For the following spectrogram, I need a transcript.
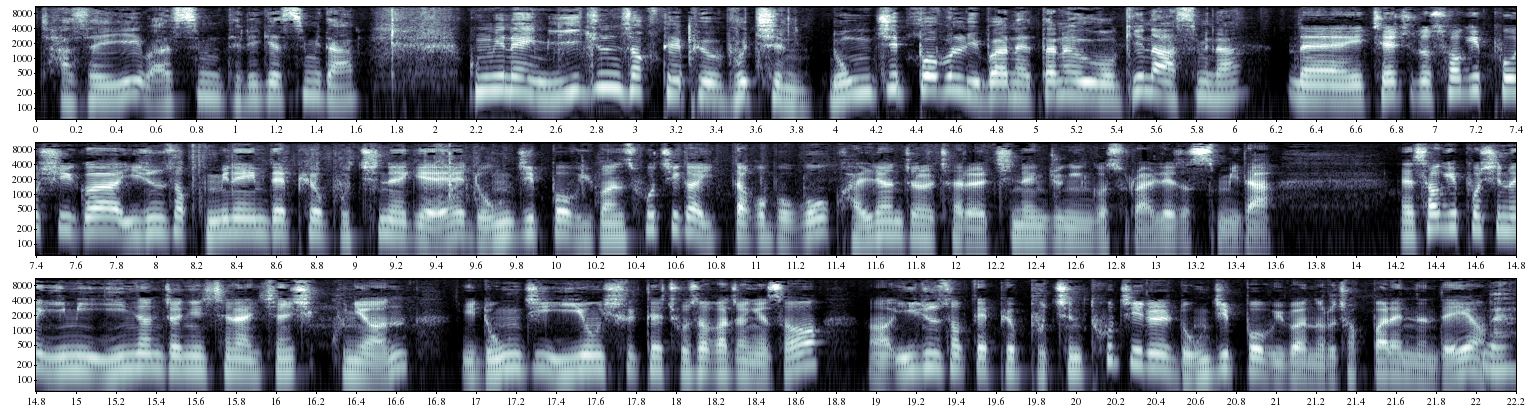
자세히 말씀드리겠습니다. 국민의힘 이준석 대표 부친 농지법을 위반했다는 의혹이 나왔습니다. 네, 제주도 서귀포시가 이준석 국민의힘 대표 부친에게 농지법 위반 소지가 있다고 보고 관련 절차를 진행 중인 것으로 알려졌습니다. 네, 서귀포시는 이미 2년 전인 지난 2019년 이 농지 이용 실태 조사 과정에서 어, 이준석 대표 부친 토지를 농지법 위반으로 적발했는데요. 네.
